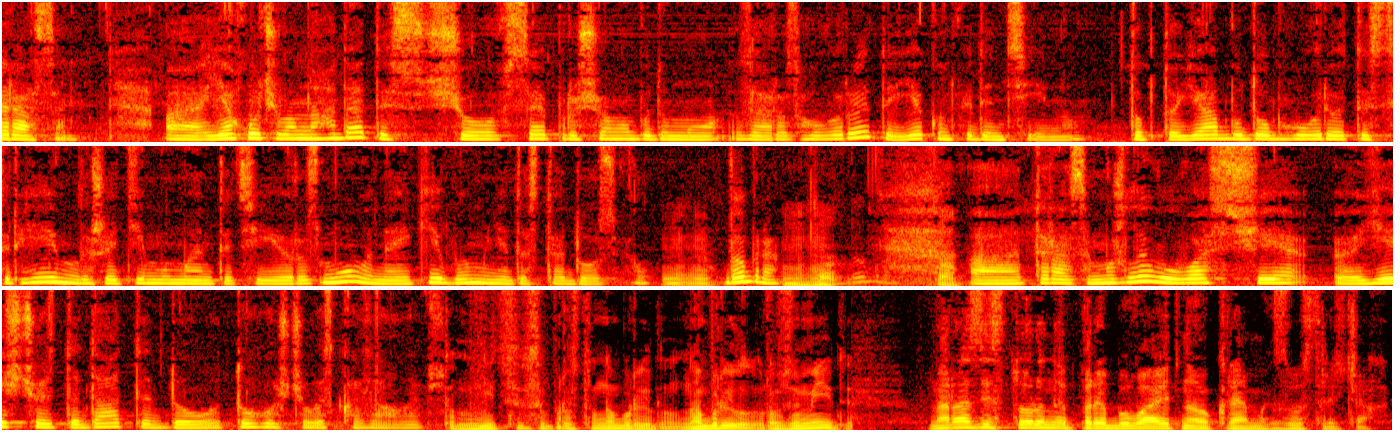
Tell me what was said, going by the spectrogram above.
Тарасе, е, я хочу вам нагадати, що все, про що ми будемо зараз говорити, є конфіденційно. Тобто я буду обговорювати з Сергієм лише ті моменти цієї розмови, на які ви мені дасте дозвіл. Добре? Так. так. А, Тарасе, можливо, у вас ще е, є щось додати до того, що ви сказали вже. Та мені це все просто набридло. Набридло, розумієте? Наразі сторони перебувають на окремих зустрічах.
